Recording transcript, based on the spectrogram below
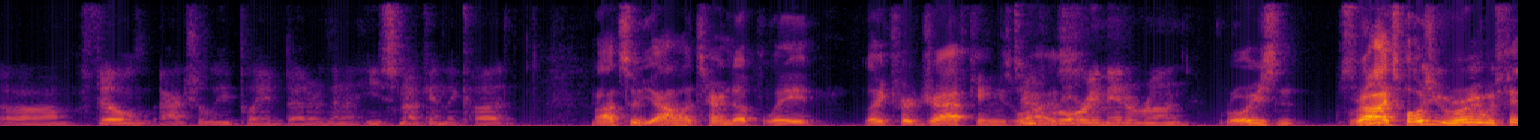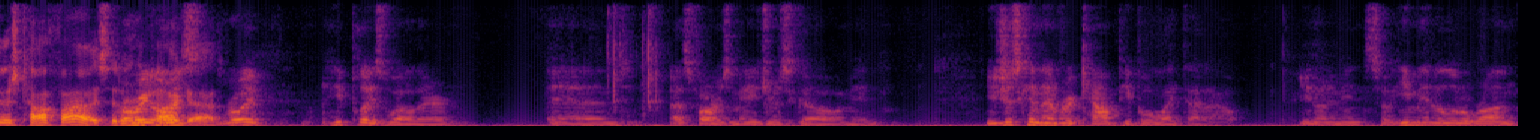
Um, Phil actually played better than he snuck in the cut. Matsuyama turned up late, like for DraftKings Dude, wise. Rory made a run. Rory's. I told you Rory would finish top five. I said Rory on the always, podcast. Roy, he plays well there, and as far as majors go, I mean, you just can never count people like that out. You know what I mean? So he made a little run.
